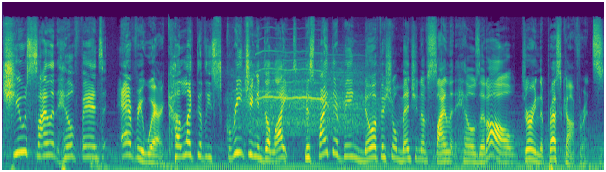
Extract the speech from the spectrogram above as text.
Cue Silent Hill fans everywhere, collectively screeching in delight, despite there being no official mention of Silent Hills at all during the press conference.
